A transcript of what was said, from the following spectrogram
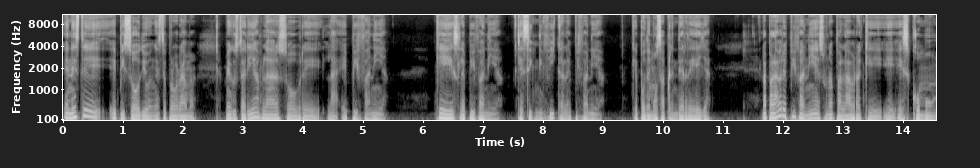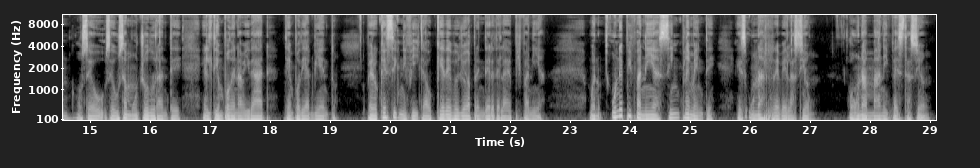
En este episodio, en este programa, me gustaría hablar sobre la Epifanía. ¿Qué es la Epifanía? ¿Qué significa la Epifanía? ¿Qué podemos aprender de ella? La palabra Epifanía es una palabra que eh, es común o se, se usa mucho durante el tiempo de Navidad, tiempo de Adviento. Pero ¿qué significa o qué debo yo aprender de la Epifanía? Bueno, una Epifanía simplemente es una revelación o una manifestación.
